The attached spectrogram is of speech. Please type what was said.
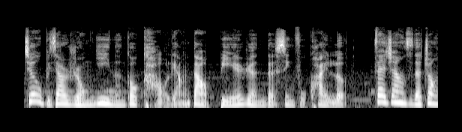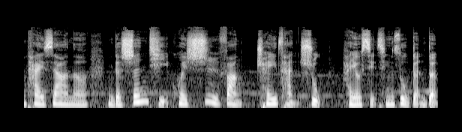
就比较容易能够考量到别人的幸福快乐。在这样子的状态下呢，你的身体会释放催产素。还有血清素等等，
